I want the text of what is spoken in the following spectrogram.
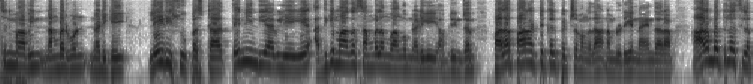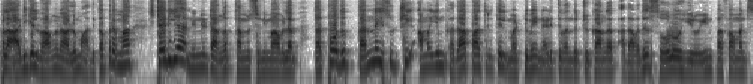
சினிமாவின் நம்பர் ஒன் நடிகை லேடி சூப்பர் ஸ்டார் தென்னிந்தியாவிலேயே அதிகமாக சம்பளம் வாங்கும் நடிகை அப்படின்ற பல பாராட்டுக்கள் பெற்றவங்க தான் நம்மளுடைய நயன்தாராம் ஆரம்பத்தில் சில பல அடிகள் வாங்கினாலும் அதுக்கப்புறமா ஸ்டடியாக நின்றுட்டாங்க தமிழ் சினிமாவில். தற்போது தன்னை சுற்றி அமையும் கதாபாத்திரத்தில் மட்டுமே நடித்து வந்துட்டு இருக்காங்க அதாவது சோலோ ஹீரோயின் பர்ஃபார்மன்ஸ்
